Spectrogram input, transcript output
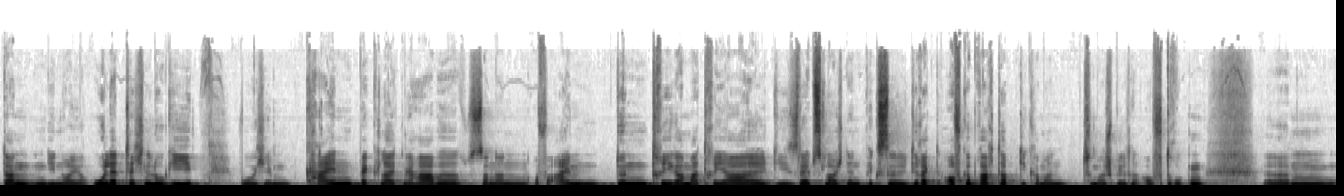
dann in die neue OLED-Technologie, wo ich eben kein Backlight mehr habe, sondern auf einem dünnen Trägermaterial die selbstleuchtenden Pixel direkt aufgebracht habe. Die kann man zum Beispiel aufdrucken, ähm,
